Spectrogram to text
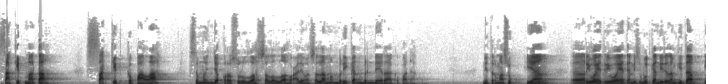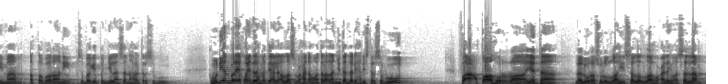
sakit mata, sakit kepala semenjak Rasulullah sallallahu alaihi wasallam memberikan bendera kepadaku. Ini termasuk yang riwayat-riwayat yang disebutkan di dalam kitab Imam At-Tabarani sebagai penjelasan hal tersebut. Kemudian para ikhwan yang dirahmati oleh Allah Subhanahu wa taala lanjutan dari hadis tersebut fa'atahu rayata lalu Rasulullah sallallahu alaihi wasallam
